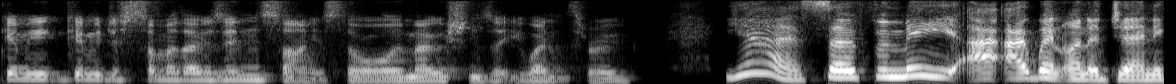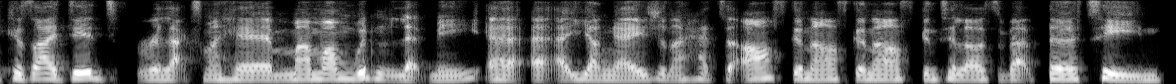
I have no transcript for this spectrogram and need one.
Give me give me just some of those insights or emotions that you went through. Yeah, so for me, I, I went on a journey because I did relax my hair. My mum wouldn't let me at, at, a young age, and I had to ask and ask and ask until I was about 13.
